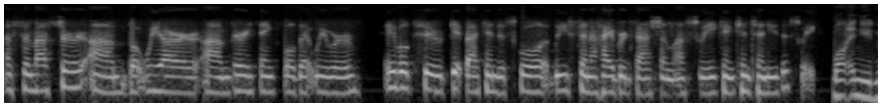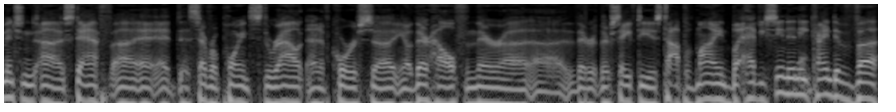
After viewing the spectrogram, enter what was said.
a semester, um, but we are um, very thankful that we were able to get back into school at least in a hybrid fashion last week and continue this week. Well, and you'd mentioned uh, staff uh, at, at, several points throughout, and of course, uh, you know their health and their uh, uh, their their safety is top of mind. But have you seen any kind of uh,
